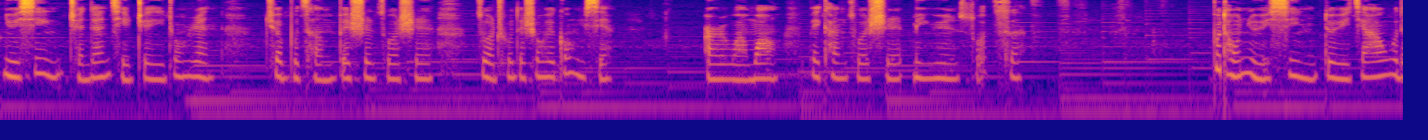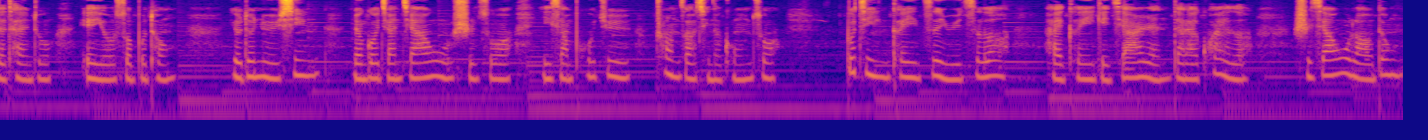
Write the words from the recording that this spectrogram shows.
女性承担起这一重任，却不曾被视作是做出的社会贡献，而往往被看作是命运所赐。不同女性对于家务的态度也有所不同。有的女性能够将家务视作一项颇具创造性的工作，不仅可以自娱自乐，还可以给家人带来快乐，使家务劳动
